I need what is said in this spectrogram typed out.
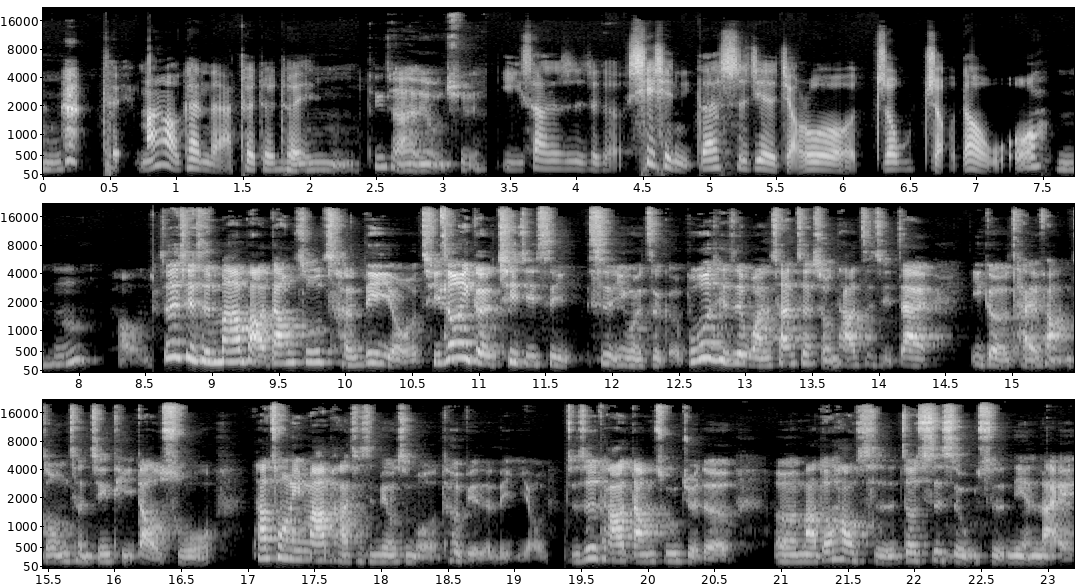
对，蛮好看的啊，推推推，嗯，听起来很有趣。以上就是这个，谢谢你在世界的角落中找到我。嗯哼，好，所以其实 MAPA 当初成立有其中一个契机是是因为这个，不过其实丸山正雄他自己在一个采访中曾经提到说。他创立 MAPA 其实没有什么特别的理由，只是他当初觉得，呃，马多浩斯这四十五十年来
